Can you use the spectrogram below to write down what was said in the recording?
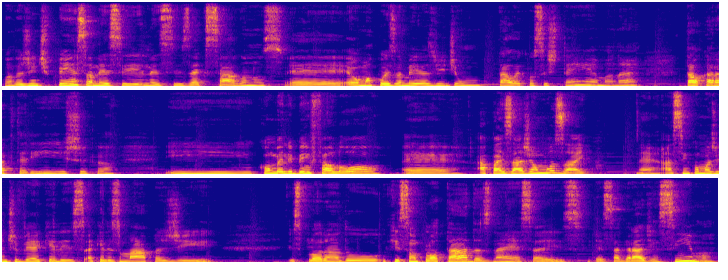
Quando a gente pensa nesse, nesses hexágonos, é, é uma coisa meio de, de um tal ecossistema, né? Tal característica. E como ele bem falou, é, a paisagem é um mosaico. Né? Assim como a gente vê aqueles, aqueles mapas de explorando que são plotadas, né? Essas, essa grade em cima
